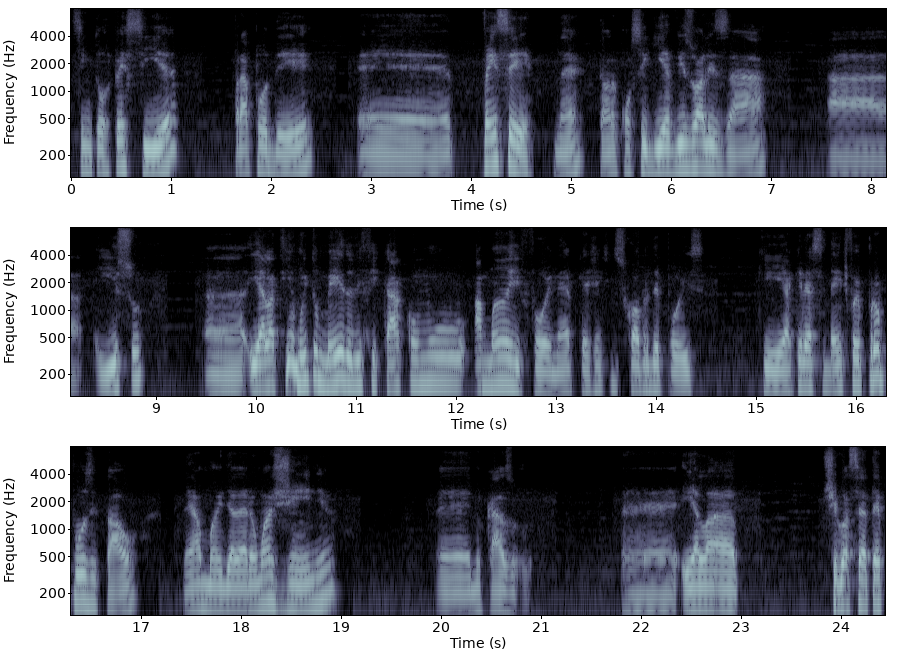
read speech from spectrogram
se entorpecia para poder é, vencer, né? Então ela conseguia visualizar isso ah, e ela tinha muito medo de ficar como a mãe foi, né? Porque a gente descobre depois que aquele acidente foi proposital, né? A mãe dela era uma gênia, é, no caso, é, e ela chegou a ser até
